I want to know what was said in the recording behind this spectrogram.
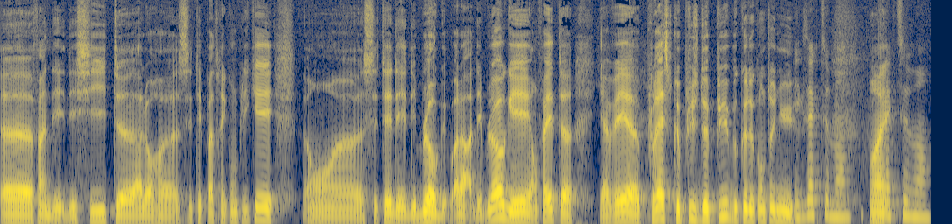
euh, enfin des, des, sites, alors c'était pas très compliqué, c'était des, des, blogs, voilà, des blogs, et en fait, il y avait presque plus de pubs que de contenu. Exactement, exactement.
